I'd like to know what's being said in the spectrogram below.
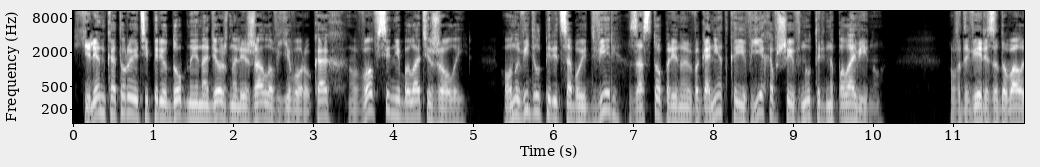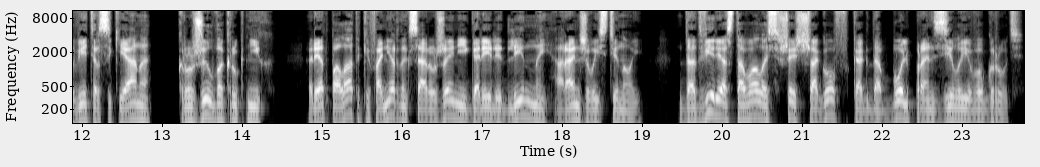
Хелен, которая теперь удобно и надежно лежала в его руках, вовсе не была тяжелой. Он увидел перед собой дверь, застопоренную вагонеткой и въехавшей внутрь наполовину. В дверь задувал ветер с океана, кружил вокруг них. Ряд палаток и фанерных сооружений горели длинной оранжевой стеной. До двери оставалось шесть шагов, когда боль пронзила его грудь.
